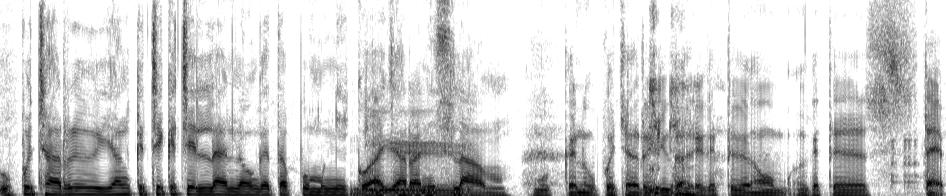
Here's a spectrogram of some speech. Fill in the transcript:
upacara yang kecil-kecilan Orang kata apa Mengikut Dia ajaran Islam Bukan upacara juga dia kata orang kata step.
